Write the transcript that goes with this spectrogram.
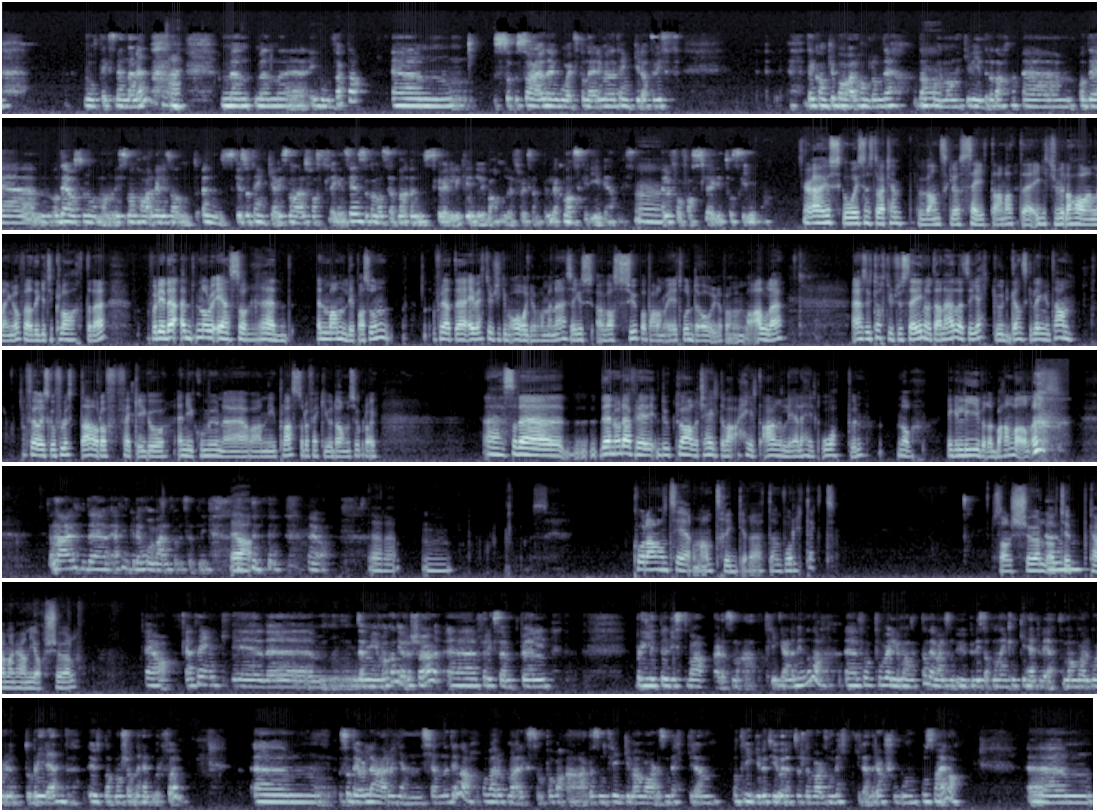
voldtektsmenn er menn, men, men eh, i hovedsak, da. Um, så, så, er jo det en god eksponering. Men jeg tenker at hvis det kan ikke bare handle om det. Da kommer man ikke videre, da. Um, og, det, og, det, er også noe man Hvis man har veldig sånt ønske, så tenker jeg hvis man er hos fastlegen sin, så kan man si at man ønsker veldig kvinnelig behandler, f.eks. Det kan man skrive i henvisning. Mm. Eller få fastlege til å skrive. Jeg husker jeg syntes det var kjempevanskelig å si til han at jeg ikke ville ha han lenger, for at jeg ikke klarte det. Fordi det, når du er så redd en mannlig person fordi at Jeg vet jo ikke hvem overgriperne mine er, så jeg var superparanoid. Jeg trodde overgriperne var alle. Så jeg turte jo ikke si noe til han heller, så jeg gikk jo ganske lenge til han før jeg skulle flytte. Og da fikk jeg jo en ny kommune og en ny plass, og da fikk jeg jo damepsykolog. Eh, så det, det er noe der fordi du klarer ikke helt å være helt ærlig eller helt åpen når jeg er livredd behandleren. Nei, det, jeg tenker det må være en forutsetning. Ja. ja. Det er det. Mm. Hvordan håndterer man triggeret etter en voldtekt? Sånn sjøl og typ, hva man kan gjøre sjøl? Ja, jeg tenker det, det, er mye man kan gjøre sjøl. Eh, F.eks. bli litt bevisst hva er det som er triggerne mine. da. Eh, for, for veldig mange kan det være liksom ubevisst at man egentlig ikke helt vet. Man bare går rundt og blir redd uten at man skjønner helt hvorfor. Um, så det å lære å gjenkjenne de, da, og være oppmerksom på hva er det som trigger meg, hva er det som vekker en Og trigger betyr jo rett og slett hva er det som vekker en reaksjon hos meg, da. Um,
